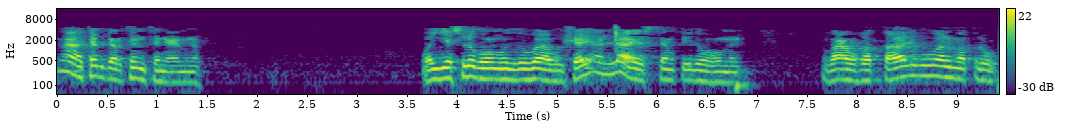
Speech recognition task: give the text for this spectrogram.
ما تقدر تمتنع منه. وإن يسلبهم الذباب شيئا لا يستنقذوه منه. ضعف الطالب والمطلوب.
